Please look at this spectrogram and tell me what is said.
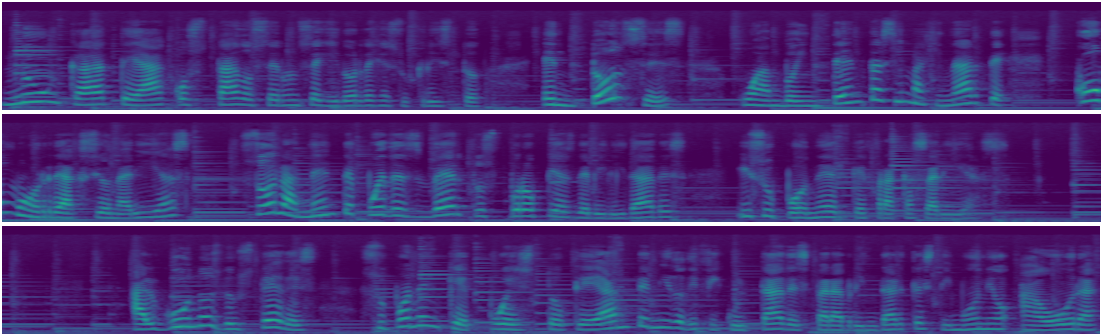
Nunca te ha costado ser un seguidor de Jesucristo. Entonces, cuando intentas imaginarte cómo reaccionarías, solamente puedes ver tus propias debilidades y suponer que fracasarías. Algunos de ustedes Suponen que puesto que han tenido dificultades para brindar testimonio ahora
